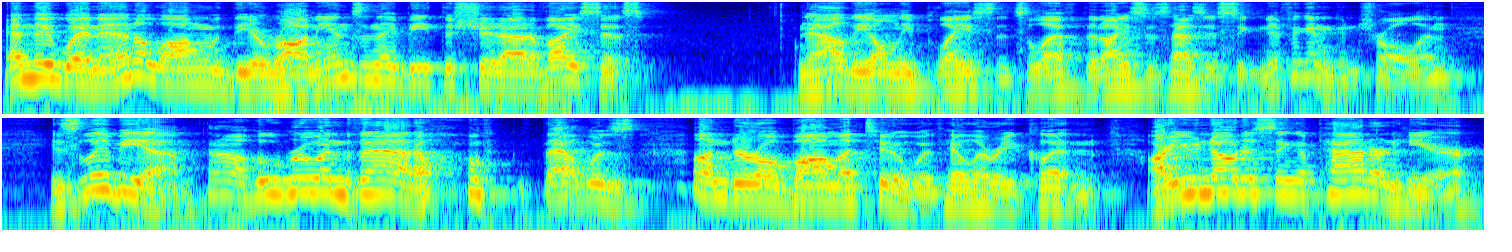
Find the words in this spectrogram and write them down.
And they went in along with the Iranians and they beat the shit out of ISIS. Now the only place that's left that ISIS has a significant control in is Libya. Oh, who ruined that? Oh, that was under Obama too with Hillary Clinton. Are you noticing a pattern here?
